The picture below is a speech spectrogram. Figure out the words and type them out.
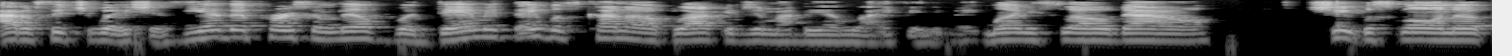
out of situations. Yeah, that person left, but damn it, they was kind of a blockage in my damn life anyway. Money slowed down, shit was slowing up,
